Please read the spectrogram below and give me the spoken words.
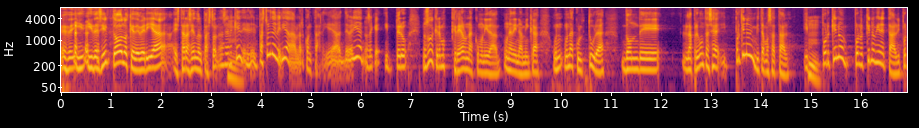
es de, y, y, decir todo lo que debería estar haciendo el pastor. ¿no? Mm. El, el, pastor debería hablar con tal, ah, debería, no sé qué. Y, pero nosotros queremos crear una comunidad, una dinámica, un, una cultura donde la pregunta sea, ¿por qué no invitamos a tal? ¿Y hmm. por, qué no, por qué no viene tal? ¿Y por,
